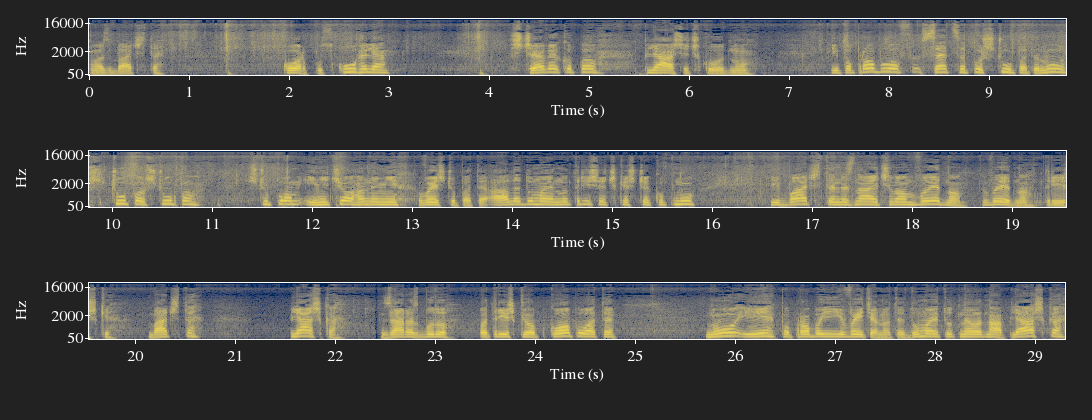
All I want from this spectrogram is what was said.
Ось бачите. Корпус кугеля. Ще викопав пляшечку одну. І попробував все це пощупати. Ну, щупав, щупав, щупом і нічого не міг вищупати. Але думаю, ну трішечки ще купну. І бачите, не знаю, чи вам видно. Видно трішки. Бачите? Пляшка. Зараз буду потрішки обкопувати. Ну і попробую її витягнути. Думаю, тут не одна пляшка.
